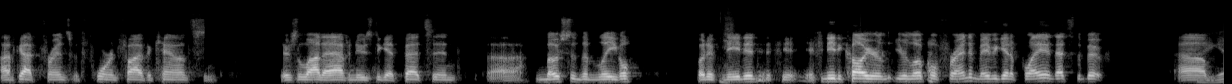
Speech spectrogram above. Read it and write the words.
I've got friends with four and five accounts, and there's a lot of avenues to get bets in. Uh, most of them legal, but if needed, if you if you need to call your your local friend and maybe get a play, and that's the move. Um, you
